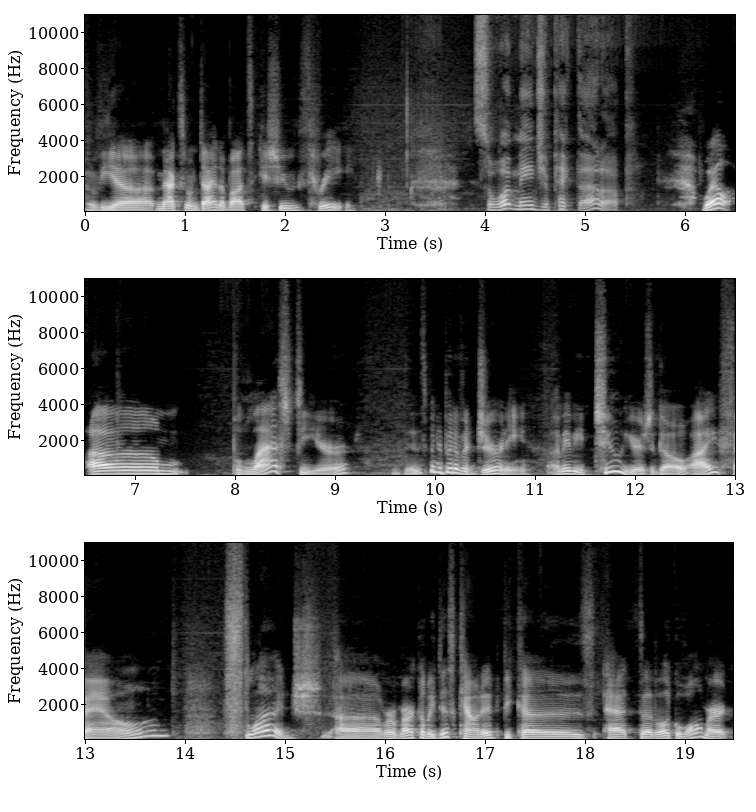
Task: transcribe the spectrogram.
Via Maximum Dinobots issue 3. so what made you pick that up? Well, um, last year, it's been a bit of a journey. Uh, maybe two years ago, I found Sludge uh, remarkably discounted because at the local Walmart,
